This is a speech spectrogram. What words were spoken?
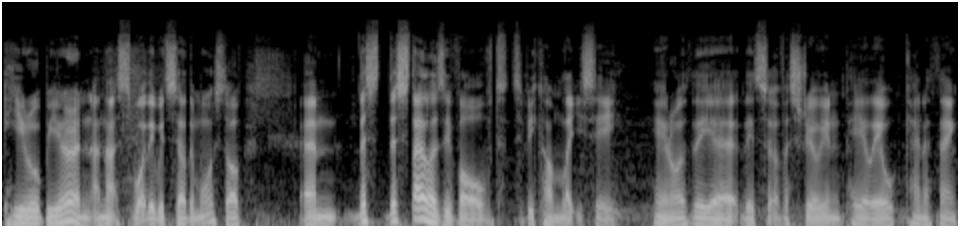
hero beer, and, and that's what they would sell the most of. um, this this style has evolved to become, like you say, you know, the uh, the sort of Australian pale ale kind of thing,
